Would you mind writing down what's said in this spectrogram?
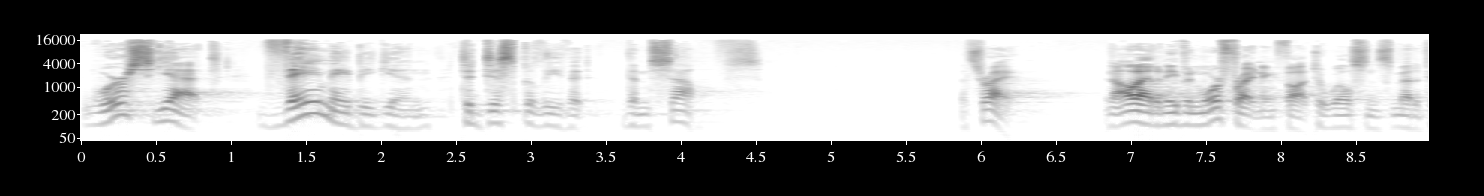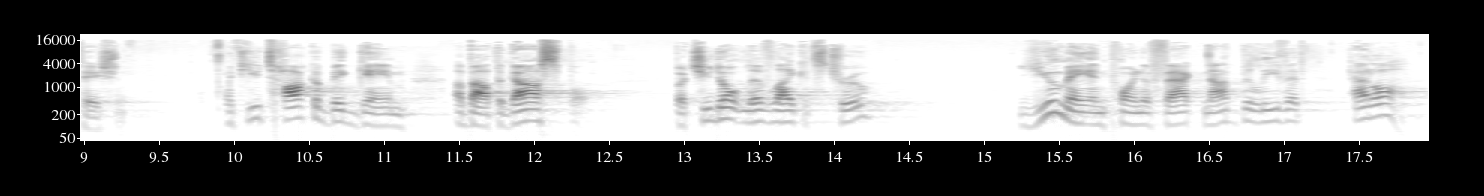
Worse yet, they may begin to disbelieve it themselves. That's right. And I'll add an even more frightening thought to Wilson's meditation. If you talk a big game about the gospel, but you don't live like it's true, you may, in point of fact, not believe it at all.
